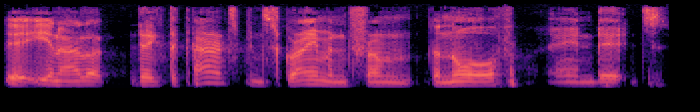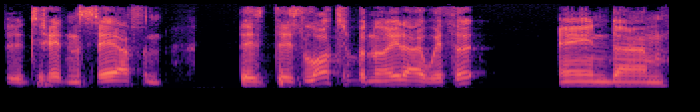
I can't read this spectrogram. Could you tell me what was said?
you know, look, the the current's been screaming from the north, and it's it's heading south, and there's there's lots of bonito with it, and um,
